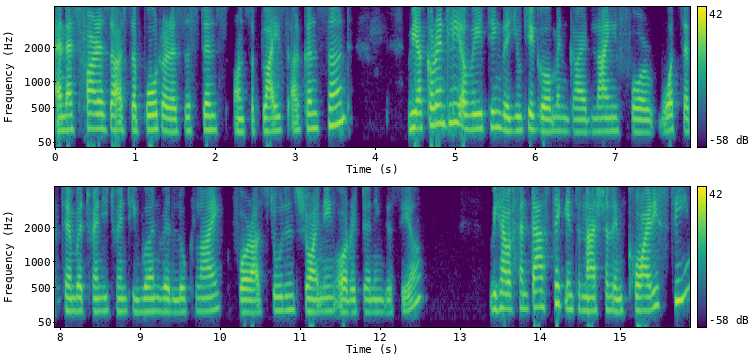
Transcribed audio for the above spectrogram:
And as far as our support or assistance on supplies are concerned, we are currently awaiting the UK government guideline for what September 2021 will look like for our students joining or returning this year. We have a fantastic international inquiries team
